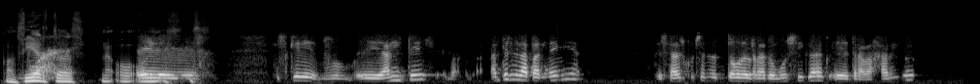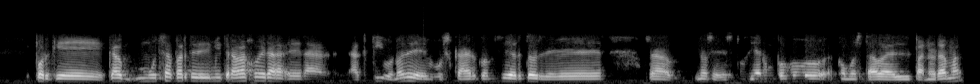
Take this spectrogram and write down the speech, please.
conciertos? Eh, es que eh, antes, antes de la pandemia estaba escuchando todo el rato música, eh, trabajando, porque mucha parte de mi trabajo era, era activo, ¿no? De buscar conciertos, de ver, o sea, no sé, de estudiar un poco cómo estaba el panorama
